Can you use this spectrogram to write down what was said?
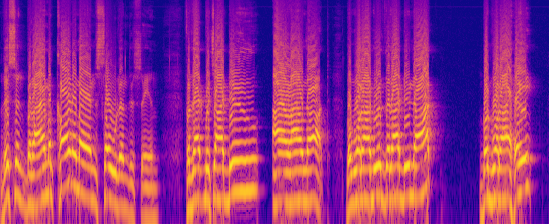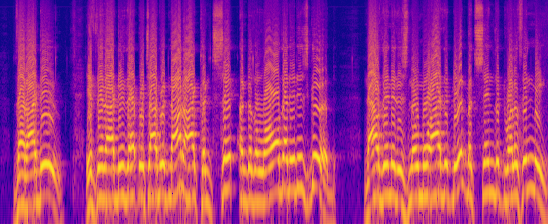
Listen, but I am a carnal man sold unto sin. For that which I do, I allow not. But what I would that I do not, but what I hate, that I do. If then I do that which I would not, I consent unto the law that it is good. Now then it is no more I that do it, but sin that dwelleth in me.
